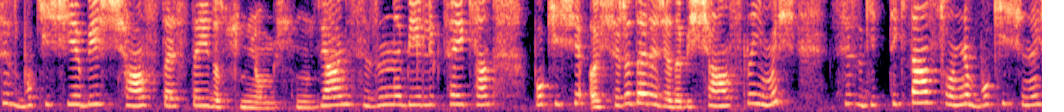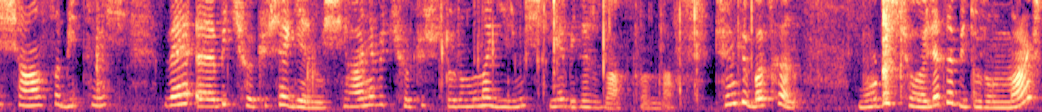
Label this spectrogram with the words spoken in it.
siz bu kişiye bir şans desteği de sunuyormuşsunuz. Yani sizinle birlikteyken bu kişi aşırı derecede bir şanslıymış. Siz gittikten sonra bu kişinin şansı bitmiş ve e, bir çöküşe girmiş. Yani bir çöküş durumuna girmiş diyebiliriz aslında. Çünkü bakın burada şöyle de bir durum var.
